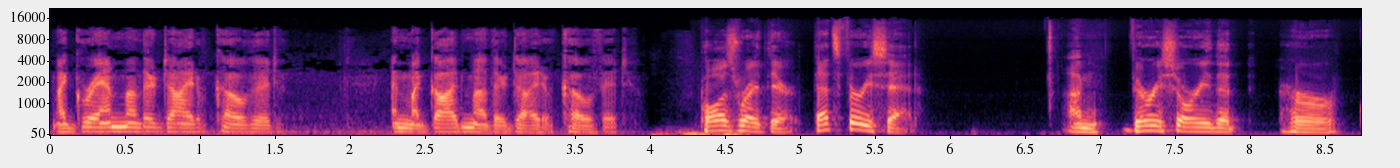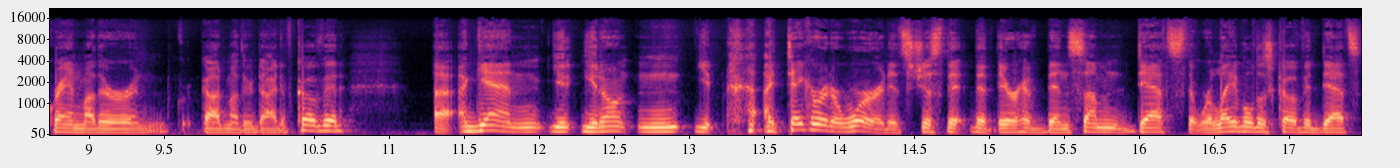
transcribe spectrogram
My grandmother died of COVID, and my godmother died of COVID. Pause right there. That's very sad. I'm very sorry that her grandmother and godmother died of COVID uh, again, you, you don't. You, I take her at her word. It's just that, that there have been some deaths that were labeled as COVID deaths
